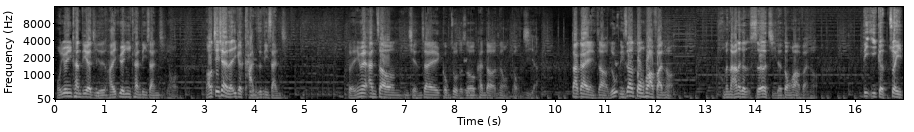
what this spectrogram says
我愿意看第二集，还愿意看第三集哦。然后接下来的一个坎是第三集，对，因为按照以前在工作的时候看到的那种统计啊，大概你知道，如你知道动画番哦，我们拿那个十二集的动画番哦，第一个最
